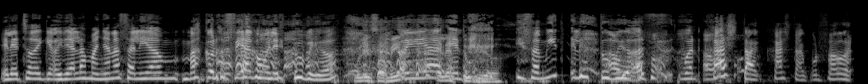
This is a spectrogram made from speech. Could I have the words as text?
el hecho de que hoy día en las mañanas salía más conocida como el estúpido. Julio Isamit, Hoy día el en- estúpido. Isamit, el estúpido. Bueno, hashtag, hashtag, por favor.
